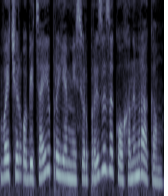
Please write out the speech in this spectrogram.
Вечір обіцяє приємні сюрпризи закоханим ракам.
